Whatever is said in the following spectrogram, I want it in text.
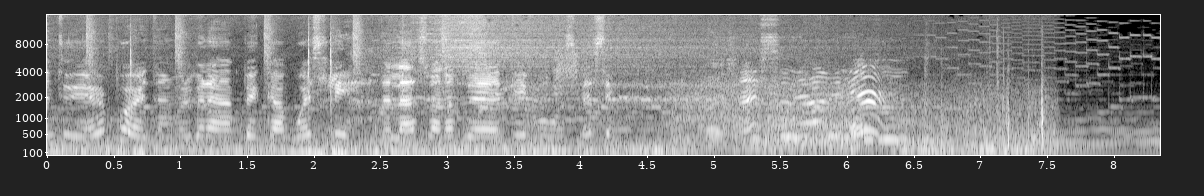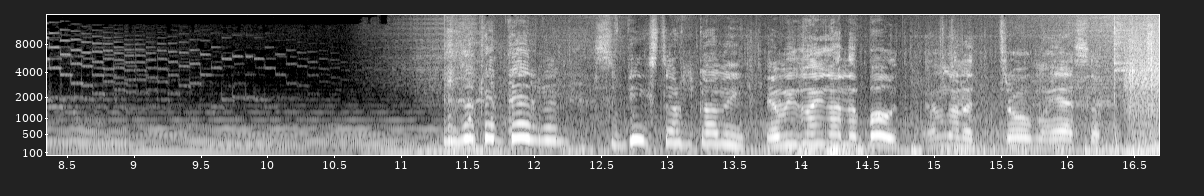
Going to the airport and we're gonna pick up Wesley, the last one of the team who was missing. Nice to have you here. Look at that, man. It's a big storm coming. And we're going on the boat. I'm gonna throw my ass up.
